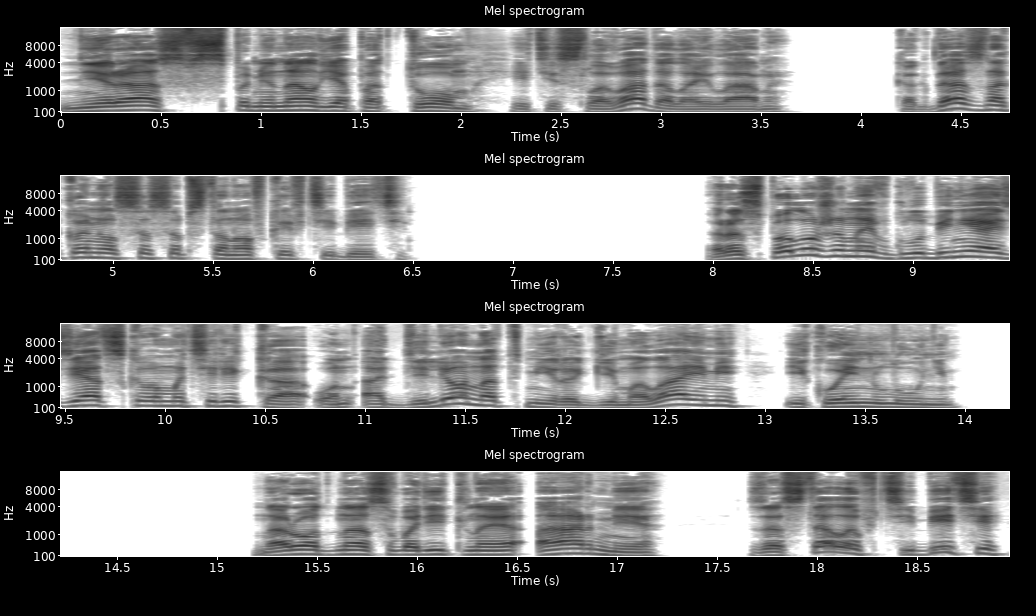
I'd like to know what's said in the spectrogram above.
Не раз вспоминал я потом эти слова Далай-ламы, когда знакомился с обстановкой в Тибете. Расположенный в глубине азиатского материка, он отделен от мира Гималаями и Куэнь-Лунем. Народно-освободительная армия застала в Тибете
